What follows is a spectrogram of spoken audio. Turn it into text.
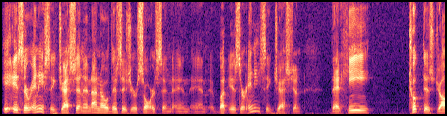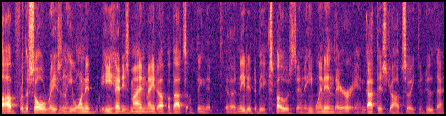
Is there any suggestion, and I know this is your source, and, and, and, but is there any suggestion that he took this job for the sole reason he wanted, he had his mind made up about something that uh, needed to be exposed, and he went in there and got this job so he could do that?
